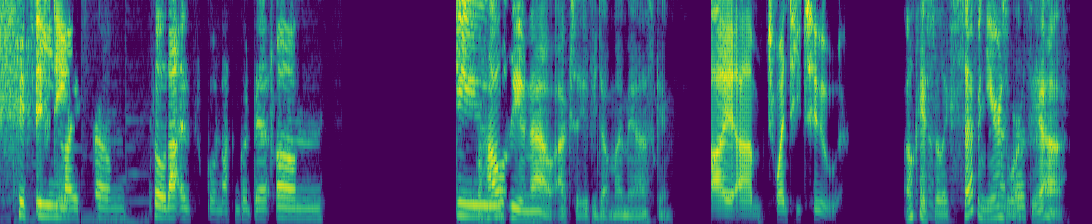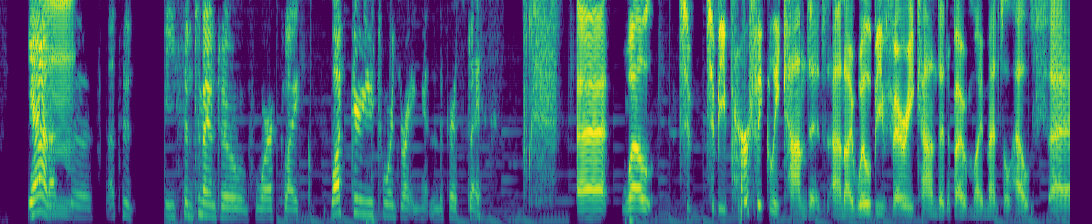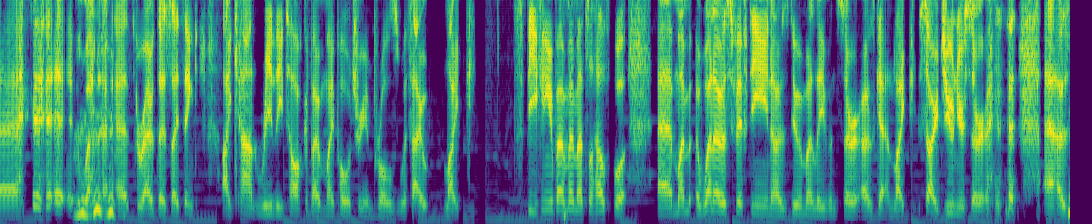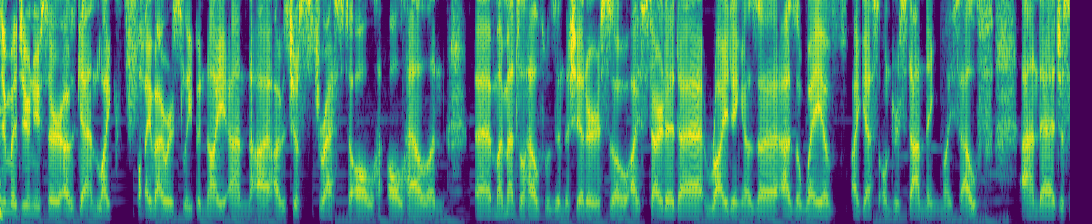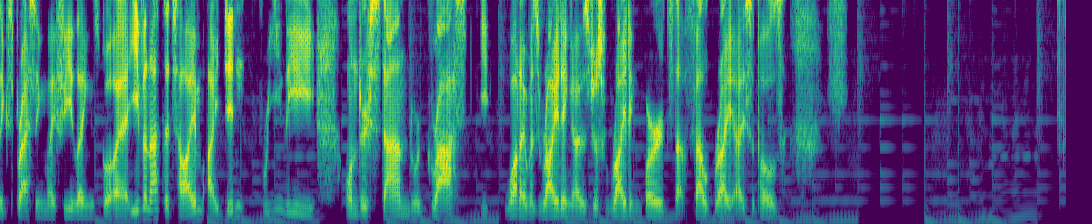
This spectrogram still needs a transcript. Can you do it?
15, 15, like um so that is going back a good bit. Um do you well, how old are you now actually if you don't mind me asking? I am 22 okay so like seven years worth yeah. Yeah that's mm. a that's a decent amount of work. Like what drew you towards writing it in the first place? Uh well to to be perfectly candid, and I will be very candid about my mental health uh, when, uh, throughout this. I think I can't really talk about my poetry and prose without like speaking about my mental health, but uh, my, when I was 15, I was doing my leaving cert. I was getting like, sorry, junior cert. uh, I was doing my junior cert. I was getting like five hours sleep a night, and I, I was just stressed to all all hell, and uh, my mental health was in the shitter. So I started uh, writing as a as a way of, I guess, understanding myself and uh, just expressing my feelings. But uh, even at the time, I didn't really understand or grasp what I was writing. I was just writing words that felt right, I suppose.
